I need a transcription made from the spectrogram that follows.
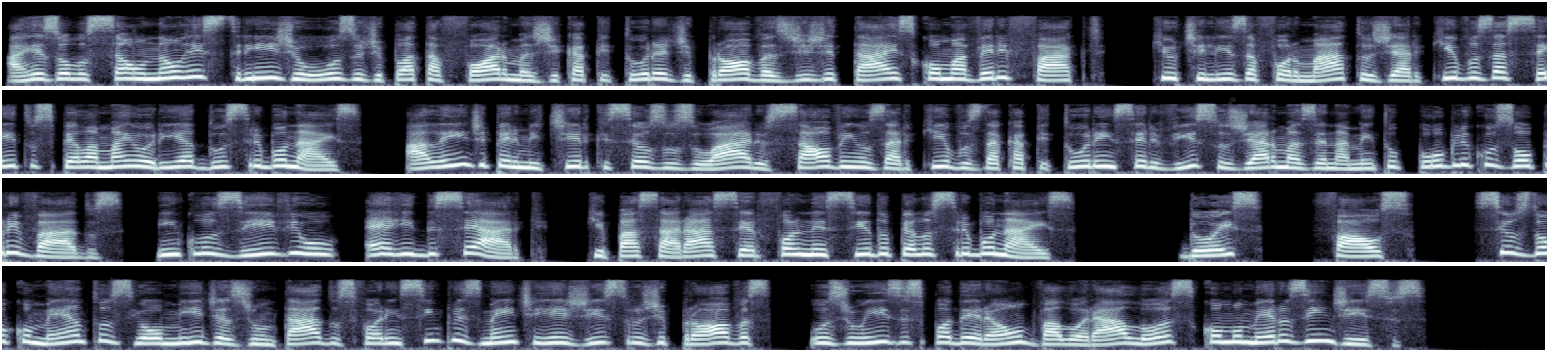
A resolução não restringe o uso de plataformas de captura de provas digitais como a Verifact, que utiliza formatos de arquivos aceitos pela maioria dos tribunais, além de permitir que seus usuários salvem os arquivos da captura em serviços de armazenamento públicos ou privados, inclusive o RDCARC, que passará a ser fornecido pelos tribunais. 2. Falso. Se os documentos e ou mídias juntados forem simplesmente registros de provas, os juízes poderão valorá-los como meros indícios.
